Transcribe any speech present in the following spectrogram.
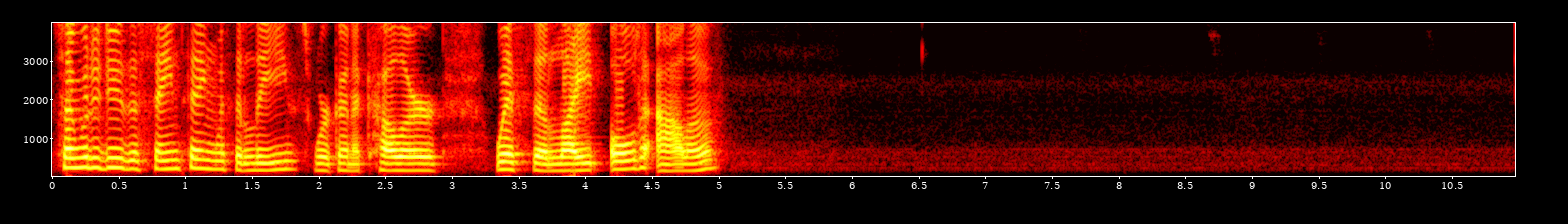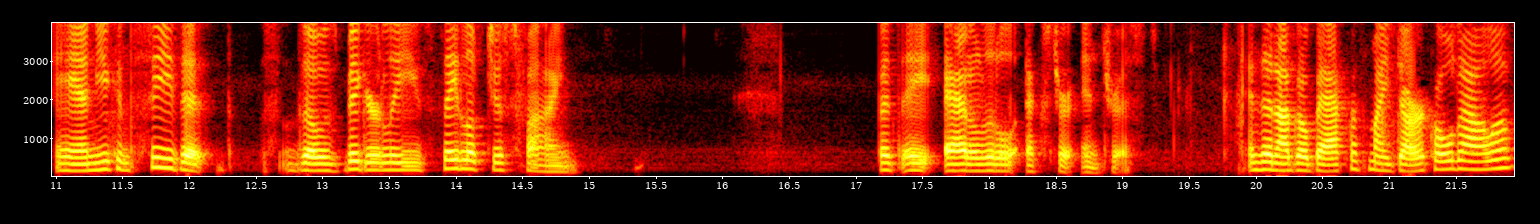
So I'm going to do the same thing with the leaves. We're going to color with the light old olive. And you can see that those bigger leaves, they look just fine. But they add a little extra interest. And then I'll go back with my dark old olive,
